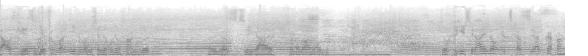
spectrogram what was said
Da ausgerechnet sich jetzt aber eh nochmal eine schnelle Runde fahren würden. Aber wie gesagt, ist egal. Sondern noch eine Runde. So, kriege ich den einen noch jetzt Kassier abgefangen?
